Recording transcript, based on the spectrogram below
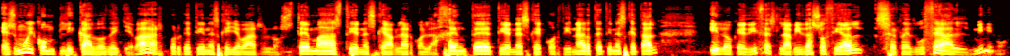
es muy complicado de llevar, porque tienes que llevar los temas, tienes que hablar con la gente, tienes que coordinarte, tienes que tal. Y lo que dices, la vida social se reduce al mínimo,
